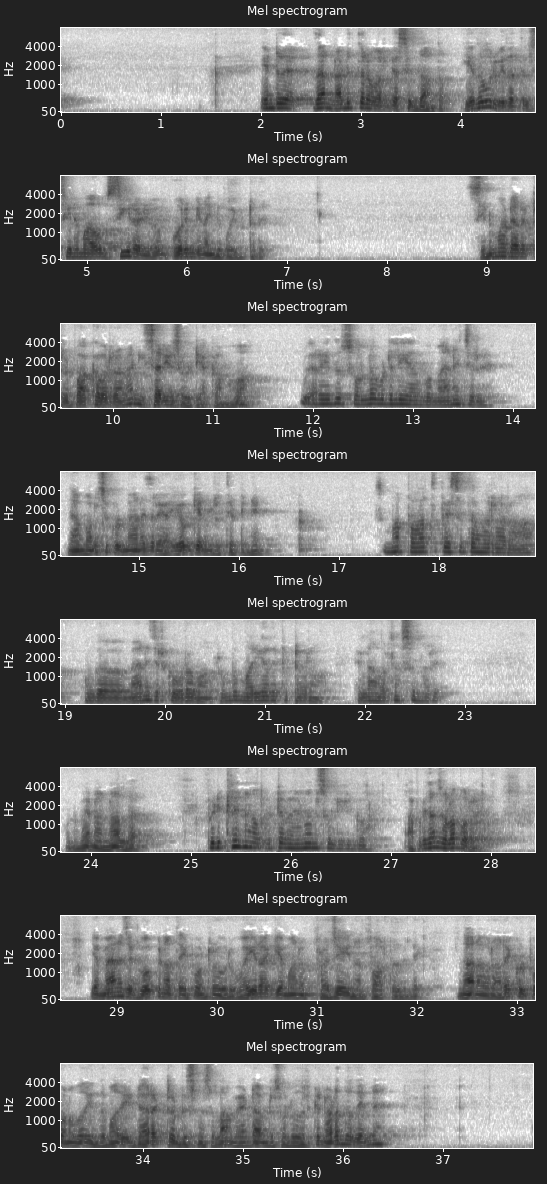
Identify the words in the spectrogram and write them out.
என்று தான் நடுத்தர வர்க்க சித்தாந்தம். ஏதோ ஒரு விதத்தில் சினிமாவும் சீரழிவும் ஒருங்கிணைந்து போய்விட்டது. சினிமா டைரக்டர் பார்க்க வர்றானா? நீ சரின்னு சொல்லிட்டியா காமோ? வேற எதுவும் சொல்ல விடலையே அவங்க மேனேஜரு நான் மனசுக்குள் மேனேஜரை அயோக்கியன் என்று திட்டினேன். சும்மா பார்த்து பேசத்தான் வர்றாராம் உங்கள் மேனேஜருக்கு உறவான் ரொம்ப மரியாதைப்பட்டவராம் எல்லாம் அவர் தான் சொன்னார் ஒன்றுமே நன்னா இல்லை. பிடிக்கலன்னு அவர்கிட்ட வேணாம்னு சொல்லிடுங்க. அப்படி தான் சொல்ல போகிறேன் என் மேனேஜர் கோபிநாத்தை போன்ற ஒரு வைராக்கியமான பிரஜையை நான் பார்த்ததில்லை. நான் அவர் அறைக்குள் போனபோது இந்த மாதிரி டைரக்டர் பிஸ்னஸ் எல்லாம் வேண்டாம் என்று சொல்வதற்கு நடந்தது என்ன?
